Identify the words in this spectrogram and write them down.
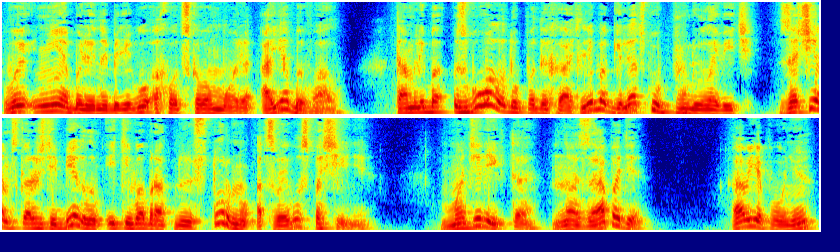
Вы не были на берегу Охотского моря, а я бывал. Там либо с голоду подыхать, либо геляцкую пулю ловить. Зачем, скажите, беглым идти в обратную сторону от своего спасения? Материк-то на западе, а в Японию?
